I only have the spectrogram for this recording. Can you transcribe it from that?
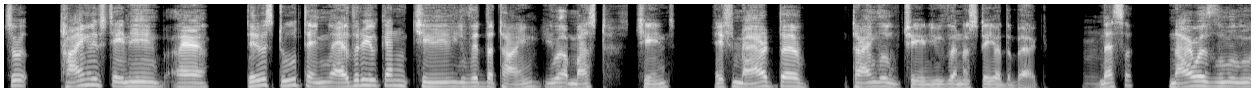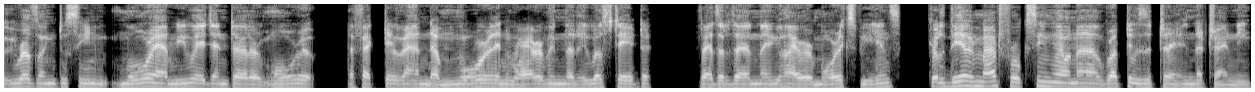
So time is changing. Uh, there is two things. Either you can change with the time, you must change. If not, the time will change. You're going to stay at the back. Hmm. That's a, now is we are going to see more uh, new agent are more effective and uh, more involved in the real estate rather than you have more experience because they are not focusing on uh, what is the tre- in the trending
